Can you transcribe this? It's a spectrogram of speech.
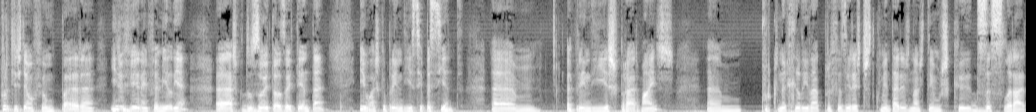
porque isto é um filme para ir ver em família, uh, acho que dos 8 aos 80. Eu acho que aprendi a ser paciente. Um, aprendi a esperar mais, um, porque na realidade, para fazer estes documentários, nós temos que desacelerar.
